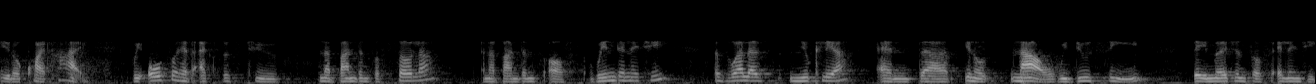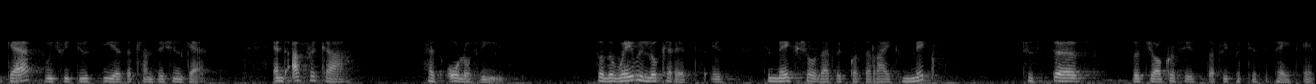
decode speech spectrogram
you know quite high. We also have access to an abundance of solar, an abundance of wind energy, as well as nuclear. And, uh, you know, now we do see the emergence of LNG gas, which we do see as a transition gas. And Africa has all of these. So the way we look at it is to make sure that we've got the right mix to serve the geographies that we participate in.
